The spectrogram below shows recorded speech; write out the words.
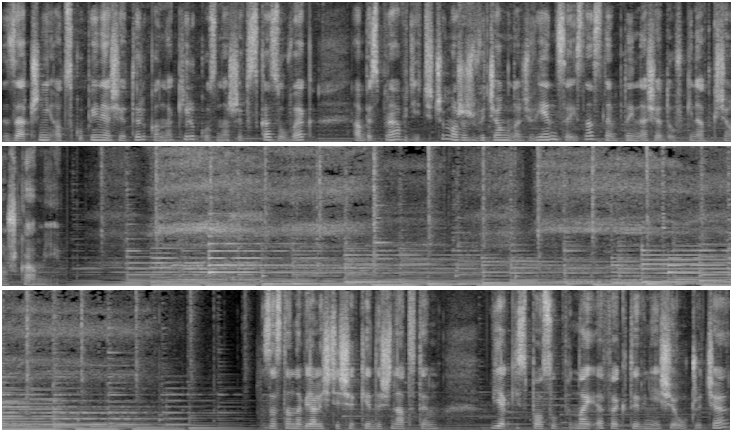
Zacznij od skupienia się tylko na kilku z naszych wskazówek, aby sprawdzić, czy możesz wyciągnąć więcej z następnej nasiadówki nad książkami. Zastanawialiście się kiedyś nad tym, w jaki sposób najefektywniej się uczycie?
